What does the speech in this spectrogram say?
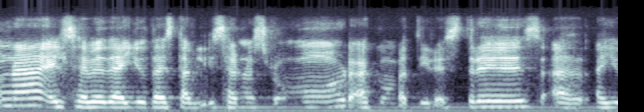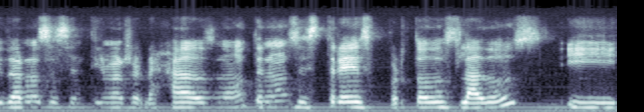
una, el CBD ayuda a estabilizar nuestro humor, a combatir estrés, a ayudarnos a sentir más relajados, ¿no? Tenemos estrés por todos lados y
